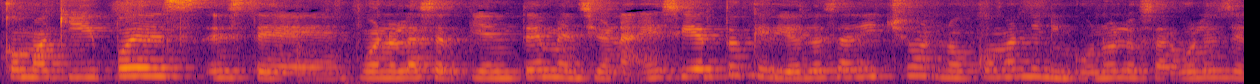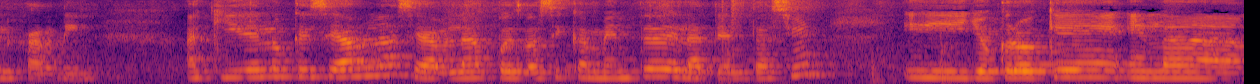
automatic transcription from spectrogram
como aquí pues, este, bueno, la serpiente menciona, es cierto que Dios les ha dicho, no coman de ninguno de los árboles del jardín. Aquí de lo que se habla, se habla pues básicamente de la tentación y yo creo que en la,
